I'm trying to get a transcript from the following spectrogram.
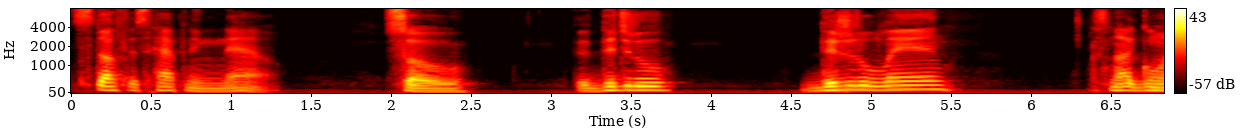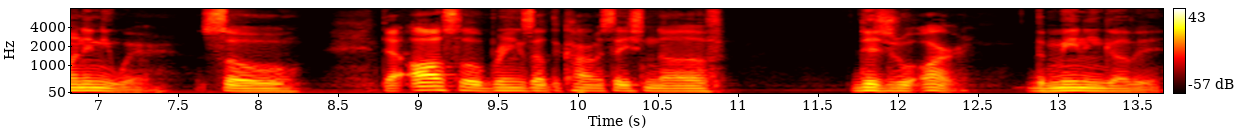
stuff is happening now. So the digital digital land it's not going anywhere. So that also brings up the conversation of digital art, the meaning of it,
